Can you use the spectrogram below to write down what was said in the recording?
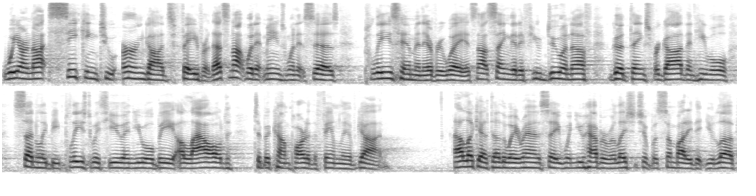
we are not seeking to earn God's favor. That's not what it means when it says please Him in every way. It's not saying that if you do enough good things for God, then He will suddenly be pleased with you and you will be allowed to become part of the family of God. I look at it the other way around and say, when you have a relationship with somebody that you love,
